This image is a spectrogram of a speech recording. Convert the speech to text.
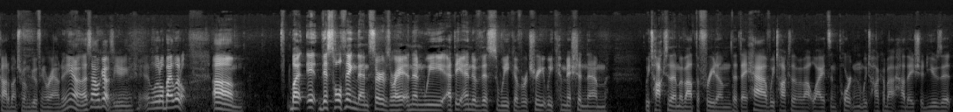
caught a bunch of them goofing around. And, you know, that's how it goes, you, little by little. Um, but it, this whole thing then serves, right? And then we, at the end of this week of retreat, we commission them. We talk to them about the freedom that they have. We talk to them about why it's important. We talk about how they should use it.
